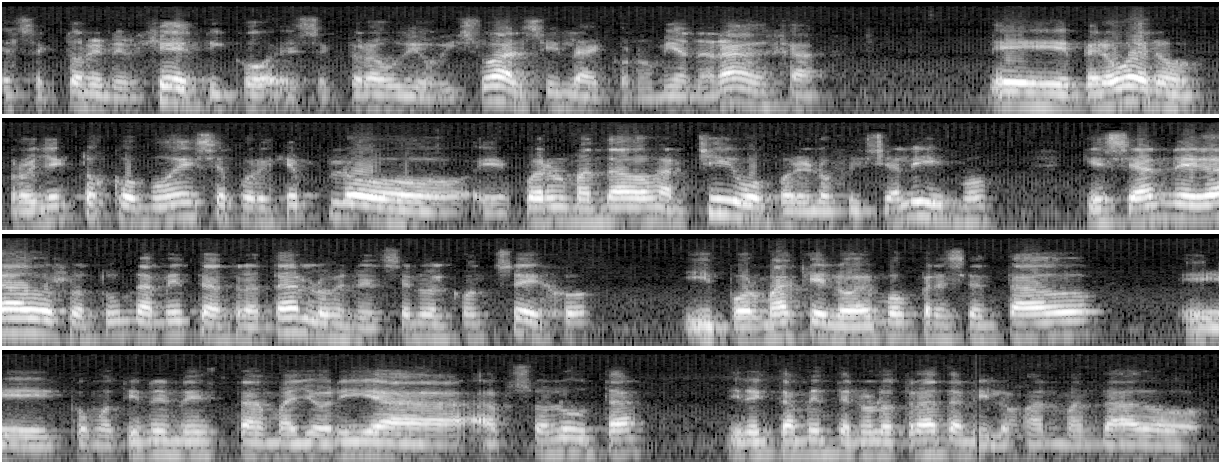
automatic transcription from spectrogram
el sector energético, el sector audiovisual, ¿sí? la economía naranja. Eh, pero bueno, proyectos como ese, por ejemplo, eh, fueron mandados archivos por el oficialismo, que se han negado rotundamente a tratarlos en el seno del Consejo, y por más que lo hemos presentado, eh, como tienen esta mayoría absoluta, directamente no lo tratan y los han mandado,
